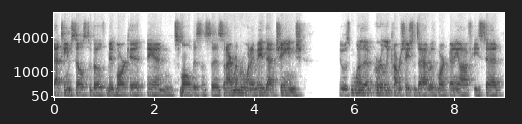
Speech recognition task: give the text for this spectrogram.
that team sells to both mid market and small businesses. And I remember when I made that change, it was one of the early conversations I had with Mark Benioff. He said,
